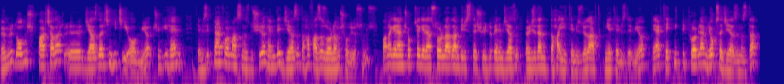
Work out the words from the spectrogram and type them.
Ömrü dolmuş parçalar e, cihazlar için hiç iyi olmuyor. Çünkü hem temizlik performansınız düşüyor hem de cihazı daha fazla zorlamış oluyorsunuz. Bana gelen çokça gelen sorulardan birisi de şuydu. Benim cihazım önceden daha iyi temizliyordu artık niye temizlemiyor? Eğer teknik bir problem yoksa cihazınızda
